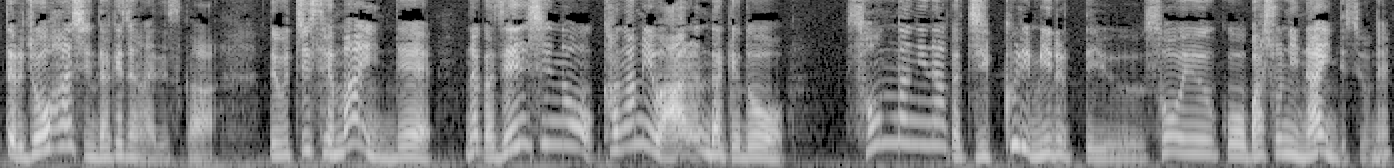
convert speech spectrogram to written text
てる上半身だけじゃないですか。で、うち狭いんで、なんか全身の鏡はあるんだけど、そんなになんかじっくり見るっていう、そういうこう場所にないんですよね。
